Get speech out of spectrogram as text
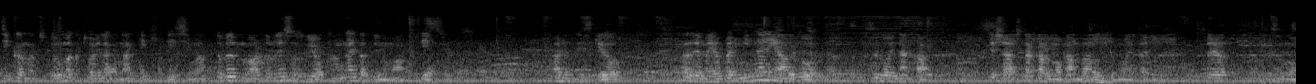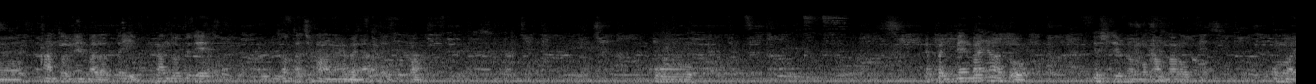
時間がちょっとうまく取れなくなってきてしまった部分もあったので卒業を考えたっていうのもあってあるんですけどただでもやっぱりみんなに会うとすごいなんかよし明日からも頑張ろうって思えたりそれは関東のメンバーだったり単独での立花のメンバーになったりとかこうやっぱりメンバーに会うとよし自分も頑張ろうって思い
